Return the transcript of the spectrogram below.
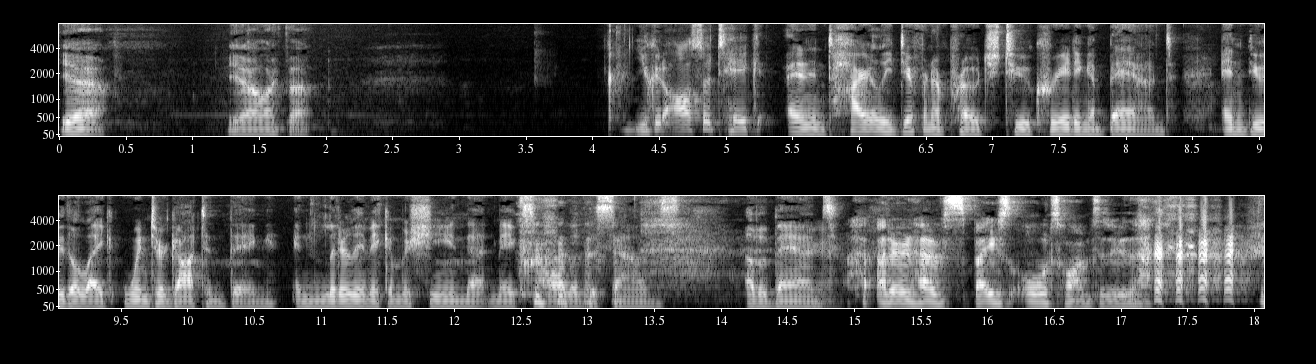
yeah, yeah. I like that. You could also take an entirely different approach to creating a band and do the like Wintergatan thing and literally make a machine that makes all of the sounds of a band. I don't have space or time to do that.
